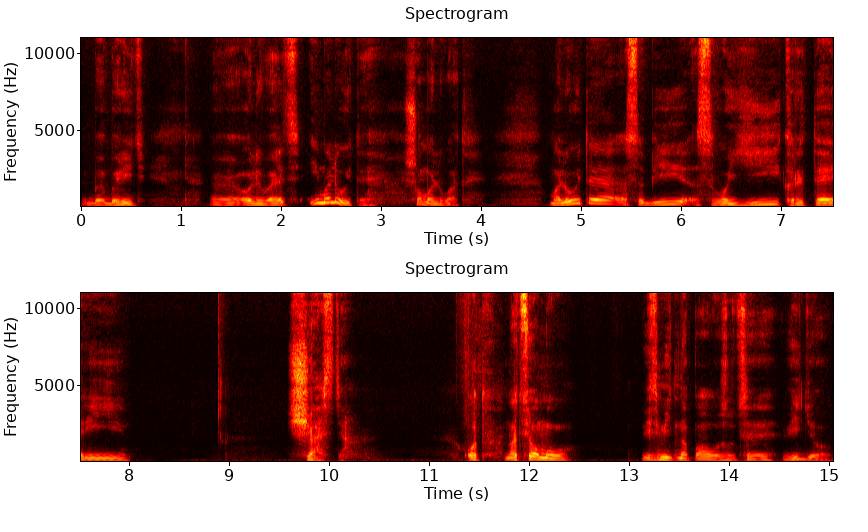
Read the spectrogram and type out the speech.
беріть е, олівець і малюйте. Що малювати? Малюйте собі свої критерії щастя. От на цьому візьміть на паузу це відео,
